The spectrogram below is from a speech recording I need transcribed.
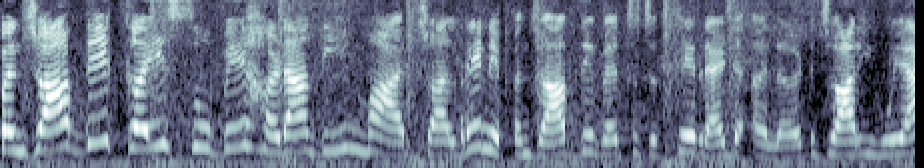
ਪੰਜਾਬ ਦੇ ਕਈ ਸੂਬੇ ਹੜ੍ਹਾਂ ਦੀ ਮਾਰ ਚੱਲ ਰਹੇ ਨੇ। ਪੰਜਾਬ ਦੇ ਵਿੱਚ ਜਿੱਥੇ ਰੈੱਡ ਅਲਰਟ ਜਾਰੀ ਹੋਇਆ,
